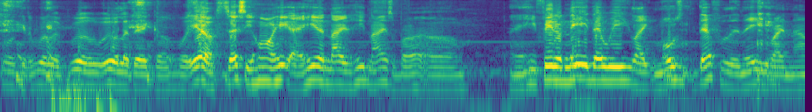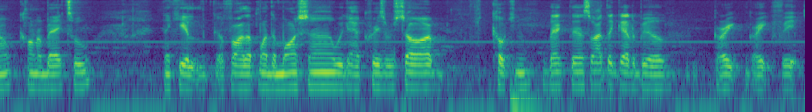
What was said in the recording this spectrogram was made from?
we'll get we'll, we'll we'll let that go. But yeah, Jaycee Horn, he he a nice he nice bro, um, and he fit a need that we like most definitely need right now. Cornerback too. I think he'll follow up under Marshon. We got Kris Richard coaching back there, so I think that'll be a great great fit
